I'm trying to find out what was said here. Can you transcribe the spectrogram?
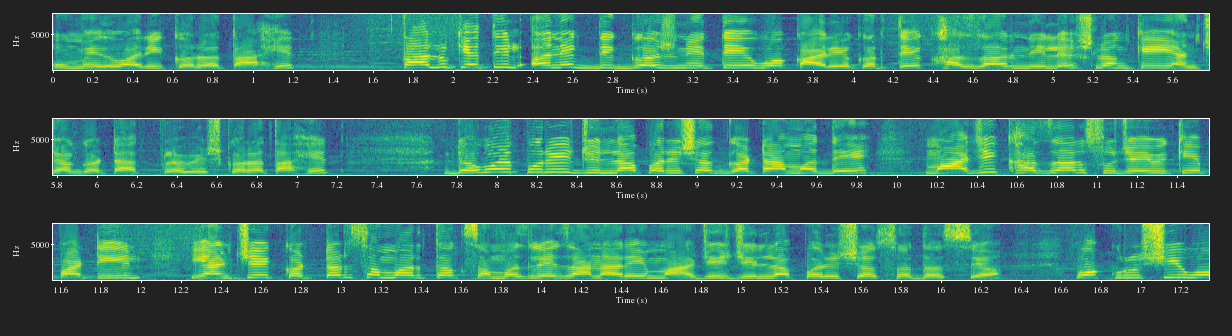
उमेदवारी करत आहेत. तालुक्यातील अनेक दिग्गज नेते व कार्यकर्ते खासदार निलेश लंके यांच्या गटात प्रवेश करत आहेत. ढवळपुरी जिल्हा परिषद गटामध्ये माजी खासदार सुजय विखे पाटील यांचे कट्टर समर्थक समजले जाणारे माजी जिल्हा परिषद सदस्य व कृषी व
